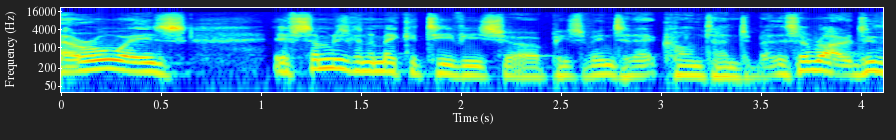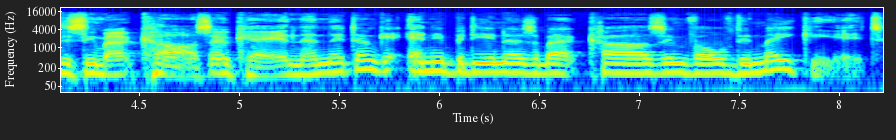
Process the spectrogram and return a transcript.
are always if somebody's going to make a TV show or a piece of internet content about this, say, right, we'll do this thing about cars, okay, and then they don't get anybody who knows about cars involved in making it.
